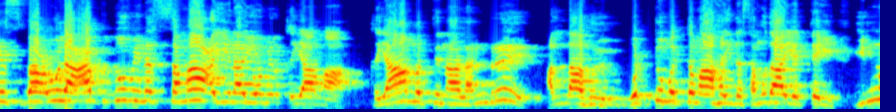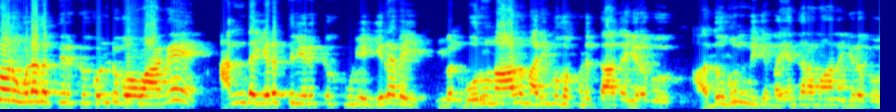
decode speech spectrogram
யஸ்பஉல் அப்து மினஸ் ஸமாஇ இலா யௌமில் கியாமா. கியாமத்தினால் அன்று அல்லாஹு ஒட்டுமொத்தமாக இந்த சமுதாயத்தை இன்னொரு உலகத்திற்கு கொண்டு போவானே அந்த இடத்தில் இருக்கக்கூடிய இரவை இவன் ஒரு நாளும் அறிமுகப்படுத்தாத இரவு அதுவும் மிக பயங்கரமான இரவு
